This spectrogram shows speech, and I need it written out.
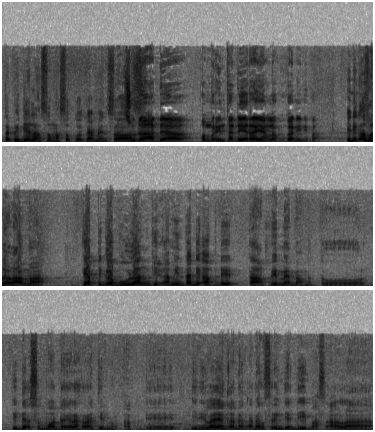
Tapi dia langsung masuk ke Kemensos. Sudah ada pemerintah daerah yang lakukan ini, Pak? Ini kan sudah lama. Tiap tiga bulan kita minta diupdate. Tapi memang betul, tidak semua daerah rajin mengupdate. Inilah yang kadang-kadang sering jadi masalah.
